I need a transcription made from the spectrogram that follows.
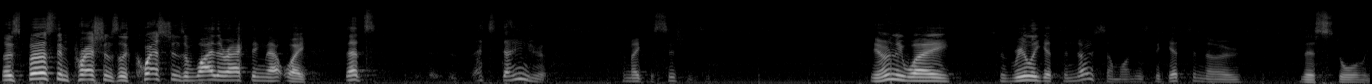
Those first impressions, the questions of why they're acting that way, that's, that's dangerous to make decisions. The only way to really get to know someone is to get to know their story.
